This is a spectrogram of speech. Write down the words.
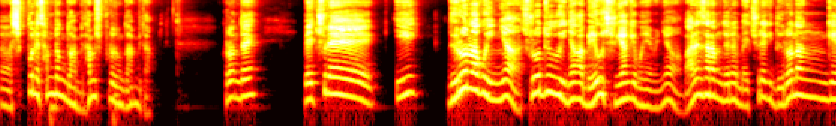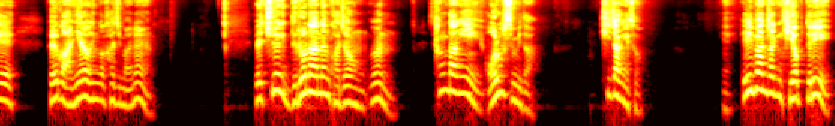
어, 10분의 3 정도 합니다. 30% 정도 합니다. 그런데 매출액이 늘어나고 있냐, 줄어들고 있냐가 매우 중요한 게 뭐냐면요. 많은 사람들은 매출액이 늘어난 게 별거 아니라고 생각하지만은 매출액이 늘어나는 과정은 상당히 어렵습니다. 시장에서. 예, 일반적인 기업들이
